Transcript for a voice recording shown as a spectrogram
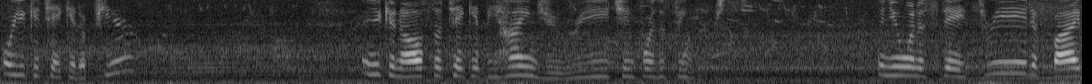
Or you could take it up here. And you can also take it behind you, reaching for the fingers. And you want to stay three to five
